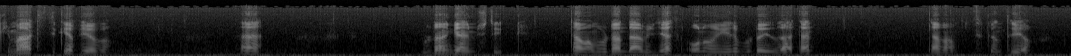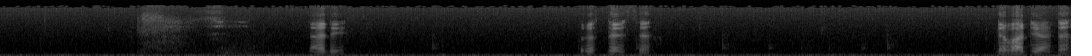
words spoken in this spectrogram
Kime artistik yapıyor bu? Ha? Buradan gelmiştik. Tamam buradan devam edeceğiz. Onun yeri buradayız zaten. Tamam sıkıntı yok. Neredeyiz? Burası neresi? Ne vardı yerde?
